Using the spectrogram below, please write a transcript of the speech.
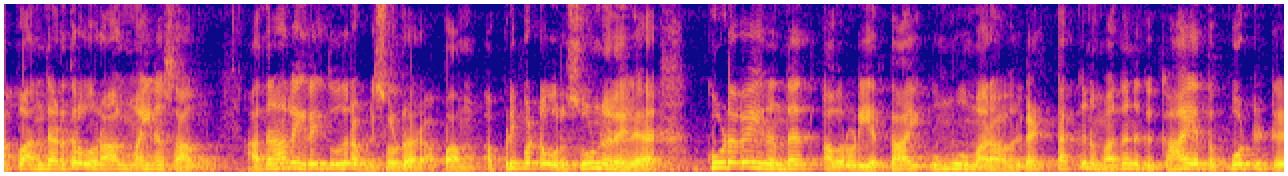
அப்போ அந்த இடத்துல ஒரு ஆள் மைனஸ் ஆகும். அதனால் இறைத்துதர் அப்படி சொல்கிறாரு அப்போ அப்படிப்பட்ட ஒரு சூழ்நிலையில் கூடவே இருந்த அவருடைய தாய் உம்மு உமரா அவர்கள் டக்குன்னு மகனுக்கு காயத்தை போட்டுட்டு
